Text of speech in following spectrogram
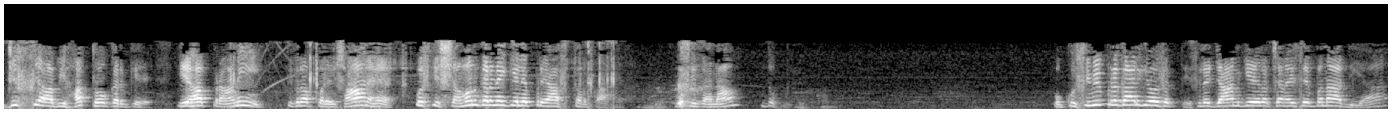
जिससे अभिहत होकर के यह प्राणी इतना परेशान है, उसकी शमन करने के लिए प्रयास करता है। उसी का नाम दुख वो किसी भी प्रकार की हो सकती है। इसलिए जान के लक्षण ऐसे बना दिया,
